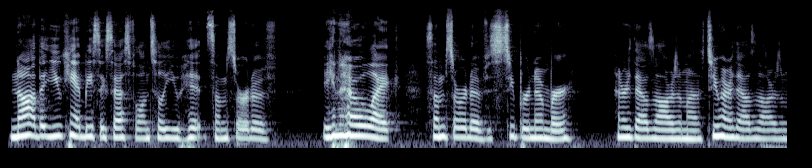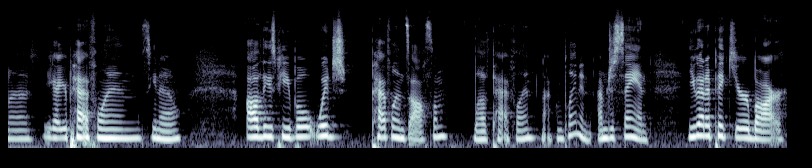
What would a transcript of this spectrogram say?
Not that you can't be successful until you hit some sort of, you know, like some sort of super number, $100,000 a month, $200,000 a month. You got your Pat Flynn's, you know, all these people, which Pat Flynn's awesome. Love Pat Flynn. Not complaining. I'm just saying, you got to pick your bar,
